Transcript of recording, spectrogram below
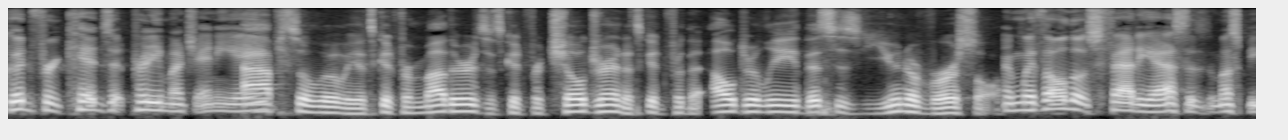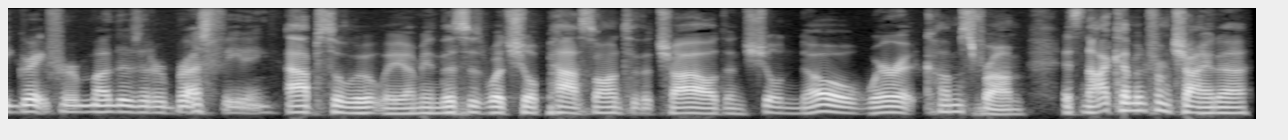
good for kids at pretty much any age? Absolutely. It's good for mothers, it's good for children, it's good for the elderly. This is universal. And with all those fatty acids, it must be great for mothers that are breastfeeding. Absolutely. I mean, this is what she'll pass on to the child and she'll know where it comes from. It's not coming from China.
